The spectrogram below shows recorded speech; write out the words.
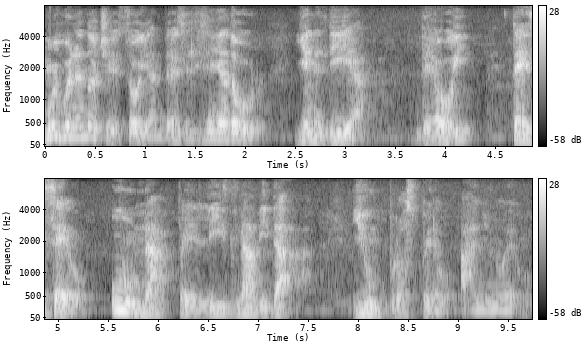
Muy buenas noches, soy Andrés el diseñador y en el día de hoy te deseo una feliz Navidad y un próspero año nuevo.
